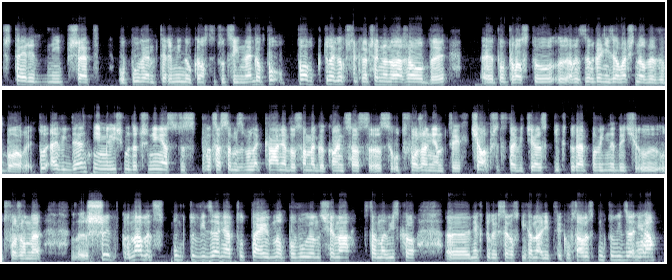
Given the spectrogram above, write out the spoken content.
cztery dni przed upływem terminu konstytucyjnego, po, po którego przekroczeniu należałoby E, po prostu zorganizować nowe wybory. Tu ewidentnie mieliśmy do czynienia z, z procesem zwlekania do samego końca, z, z, utworzeniem tych ciał przedstawicielskich, które powinny być utworzone szybko, nawet z punktu widzenia tutaj, no, powołując się na stanowisko e, niektórych serbskich analityków, nawet z punktu widzenia E,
